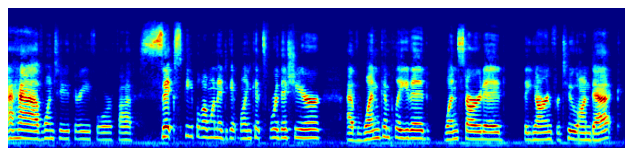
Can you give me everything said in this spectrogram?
I have one, two, three, four, five, six people I wanted to get blankets for this year. I have one completed, one started, the yarn for two on deck.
